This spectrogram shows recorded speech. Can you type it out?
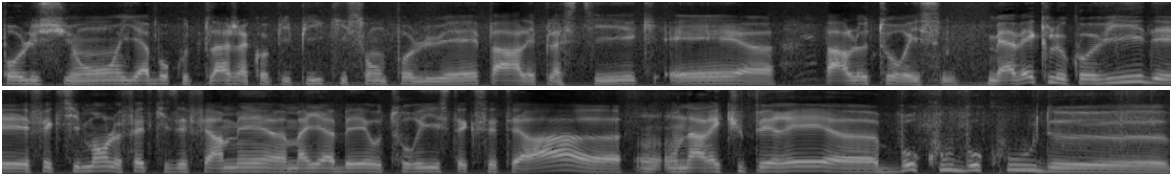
pollution, il y a beaucoup de plages à Koh qui sont polluées par les plastiques et euh, par le tourisme. Mais avec le Covid et effectivement le fait qu'ils aient fermé euh, Maya Bay aux touristes, etc., euh, on, a récupéré beaucoup, beaucoup de,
